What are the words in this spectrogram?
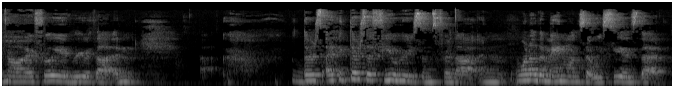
No, I fully agree with that, and uh, there's I think there's a few reasons for that, and one of the main ones that we see is that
